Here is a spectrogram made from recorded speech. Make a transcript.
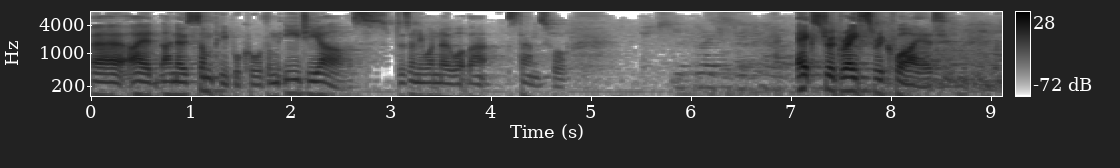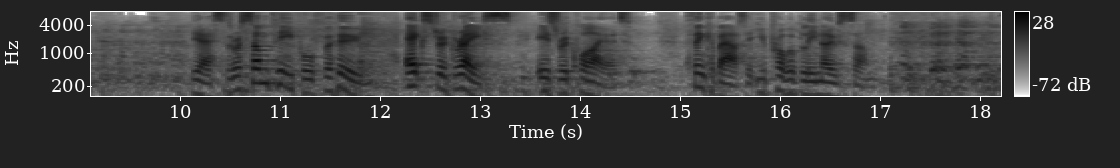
uh, I, I know some people call them EGRs. Does anyone know what that stands for? Extra grace required. yes, there are some people for whom extra grace is required. Think about it, you probably know some.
